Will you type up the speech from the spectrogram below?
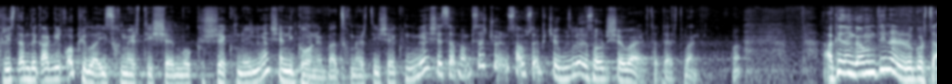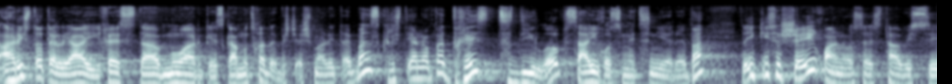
ქრისტემდე კარგი ყოფილა, ის ღმერთი შემოქმნილია, შენი გონებაც ღმერთი შექმნილია, შესაბამისად ჩვენ სავსეები შეგვიძლია ეს ორი შევაერთოთ ერთმანეთთან, ხო? აქედან გამომდინარე, როგორც არისტოტელე აიღეს და მოარგეს გამოცხადების ჭეშმარიტებას, ქრისტიანობა დღეს ცდილობს აიღოს მეცნიერება და იქ ისე შეიყვანოს ეს თავისი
